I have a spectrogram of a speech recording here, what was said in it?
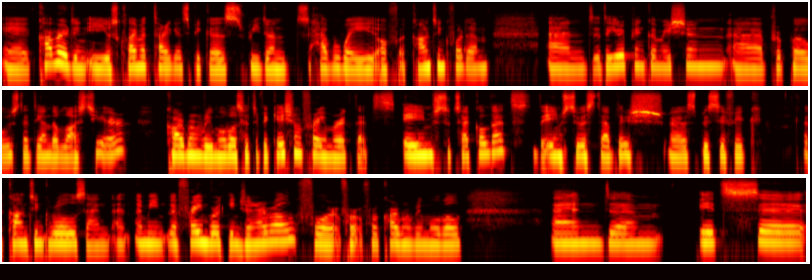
uh, covered in EU's climate targets because we don't have a way of accounting for them. And the European Commission uh, proposed at the end of last year carbon removal certification framework that aims to tackle that. That aims to establish uh, specific accounting rules and, and I mean the framework in general for for, for carbon removal. And um, it's uh,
